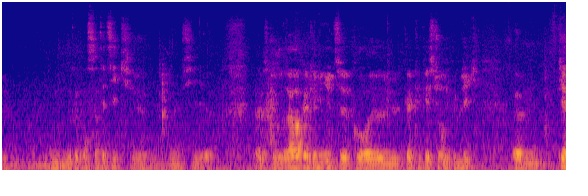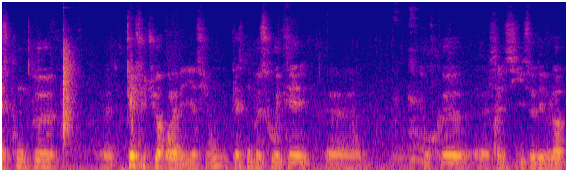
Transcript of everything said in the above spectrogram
une- une réponse synthétique, euh, même si. euh, parce que je voudrais avoir quelques minutes pour euh, quelques questions du public. Euh, Qu'est-ce qu'on peut euh, quel futur pour la médiation Qu'est-ce qu'on peut souhaiter euh, pour que euh, celle-ci se développe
